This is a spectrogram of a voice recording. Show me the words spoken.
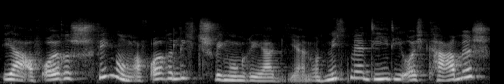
ja auf eure Schwingung, auf eure Lichtschwingung reagieren und nicht mehr die, die euch karmisch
